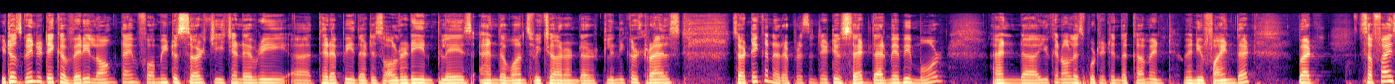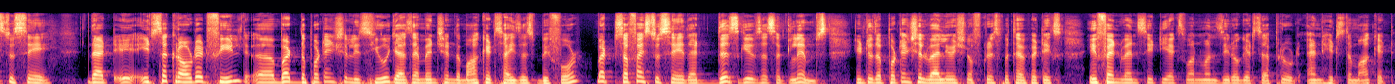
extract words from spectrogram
it was going to take a very long time for me to search each and every uh, therapy that is already in place and the ones which are under clinical trials. So I've taken a representative set. There may be more, and uh, you can always put it in the comment when you find that. But suffice to say, that it's a crowded field, uh, but the potential is huge. As I mentioned, the market sizes before. But suffice to say that this gives us a glimpse into the potential valuation of CRISPR Therapeutics if and when CTX110 gets approved and hits the market.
